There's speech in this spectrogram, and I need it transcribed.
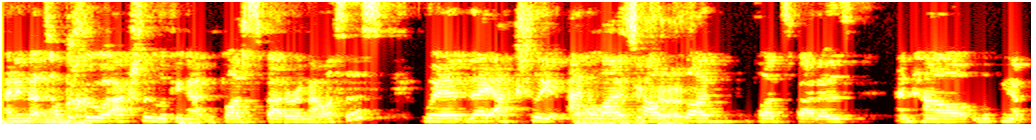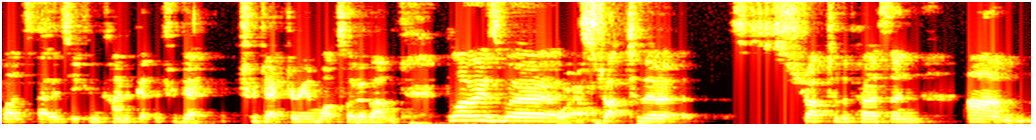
And in that Mm. topic, we were actually looking at blood spatter analysis, where they actually Oh, analyze a how curve. blood blood spatters and how looking at blood spatters you can kind of get the traje- trajectory and what sort of um, blows were Wow. struck to the struck to the person um,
